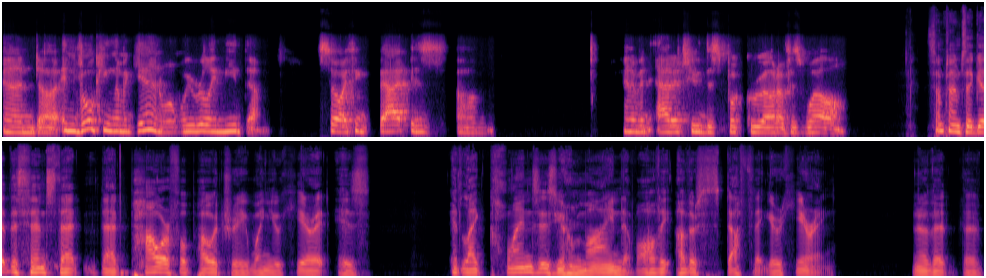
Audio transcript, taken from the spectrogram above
and uh, invoking them again when we really need them so i think that is um, kind of an attitude this book grew out of as well sometimes i get the sense that that powerful poetry when you hear it is it like cleanses your mind of all the other stuff that you're hearing you know the the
